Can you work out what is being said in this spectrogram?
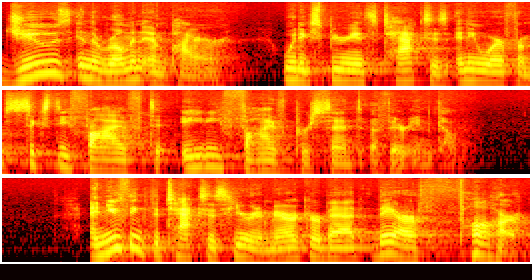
Jews in the Roman Empire would experience taxes anywhere from 65 to 85% of their income. And you think the taxes here in America are bad? They are far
